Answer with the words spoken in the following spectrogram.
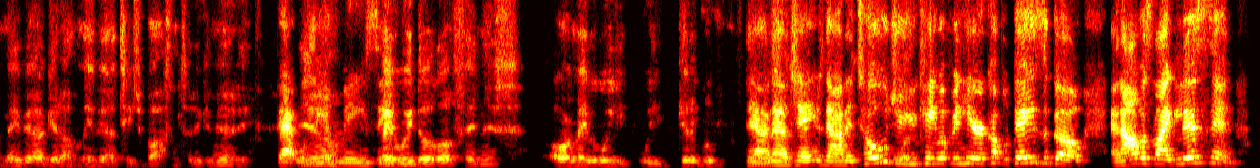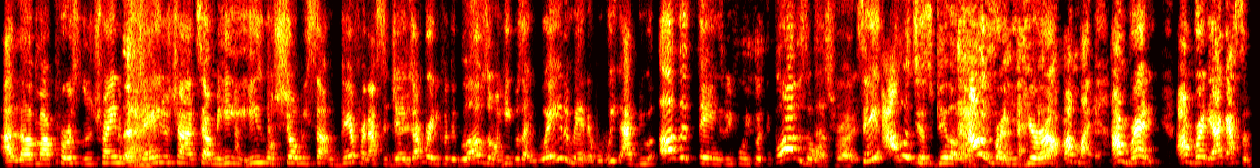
maybe I'll get out. Maybe I'll teach boxing to the community. That would You be know, amazing. Maybe we do a little fitness, or maybe we we get a group. Now, now, James, now I told you What? you came up in here a couple days ago, and I was like, "Listen, I love my personal trainer." But James was trying to tell me he he's gonna show me something different. I said, "James, I'm ready to put the gloves on." He was like, "Wait a minute, but we gotta do other things before you put the gloves on." That's right. See, I was just get up. I was ready to gear up. I'm like, I'm ready. I'm ready. I got some.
